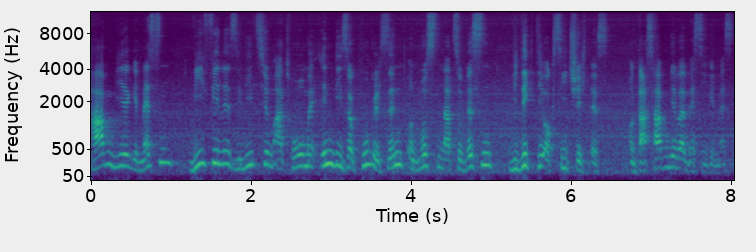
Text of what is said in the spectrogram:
haben wir gemessen, wie viele Siliziumatome in dieser Kugel sind und mussten dazu wissen, wie dick die Oxidschicht ist. Und das haben wir bei Bessie gemessen.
